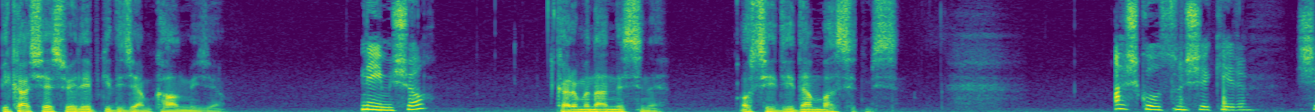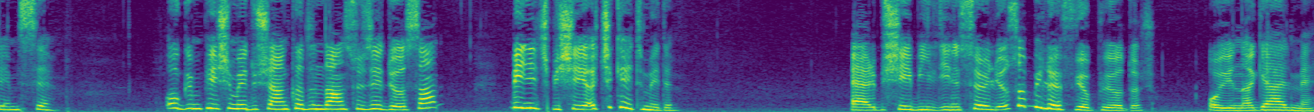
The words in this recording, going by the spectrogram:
Birkaç şey söyleyip gideceğim, kalmayacağım. Neymiş o? Karımın annesine. O CD'den bahsetmişsin. Aşk olsun şekerim. Şemsi. O gün peşime düşen kadından söz ediyorsan ben hiçbir şeyi açık etmedim. Eğer bir şey bildiğini söylüyorsa blöf yapıyordur. Oyuna gelme.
